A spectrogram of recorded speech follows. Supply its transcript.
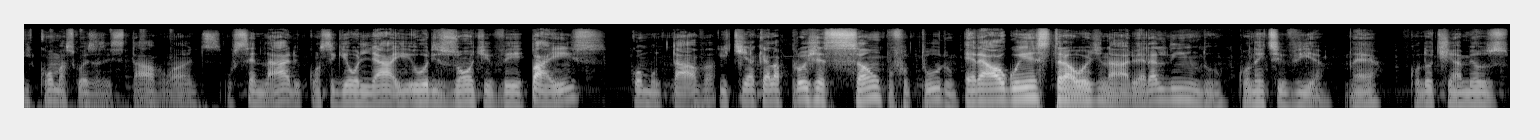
e como as coisas estavam antes, o cenário, conseguir olhar e o horizonte ver país como estava e tinha aquela projeção para o futuro, era algo extraordinário, era lindo quando a gente via, né? Quando eu tinha meus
